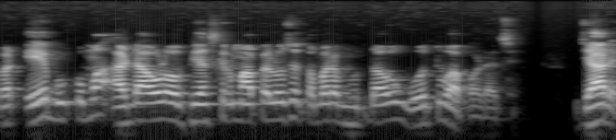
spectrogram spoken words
પણ એ બુકોમાં આડાવળો અભ્યાસક્રમ આપેલો છે, તમારે મુદ્દાઓ ગોતવા પડે છે. જ્યારે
